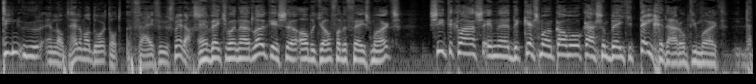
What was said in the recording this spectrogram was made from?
10 uur en loopt helemaal door tot 5 uur s middags. En weet je wat nou het leuke is, uh, Albert-Jan, van de feestmarkt? Sinterklaas en uh, de kerstman komen elkaar zo'n beetje tegen daar op die markt. Dat,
